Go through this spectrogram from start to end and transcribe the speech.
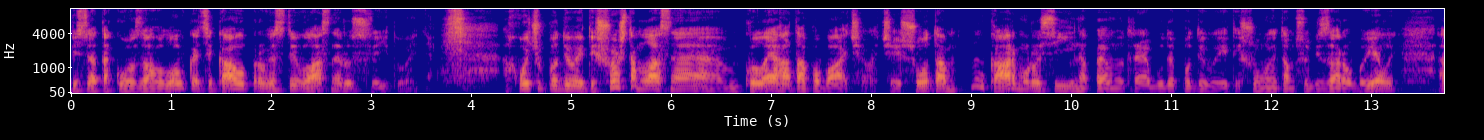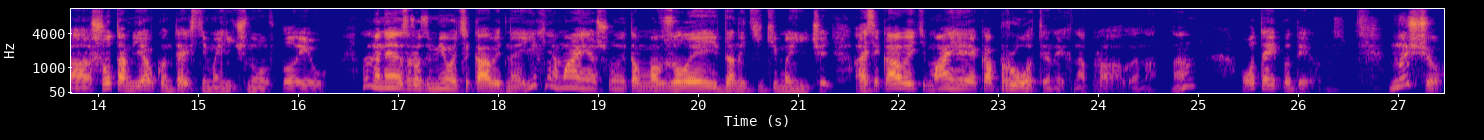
Після такого заголовка цікаво провести власне розслідування. Хочу подивитися, що ж там, власне, колега та побачила, чи що там, ну, карму Росії, напевно, треба буде подивитися, що вони там собі заробили, а, що там є в контексті магічного впливу. Ну, мене зрозуміло цікавить не їхня магія, що вони там мавзолеї, да не тільки магічать, а цікавить магія, яка проти них направлена. А? От і подивимось. Ну що,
